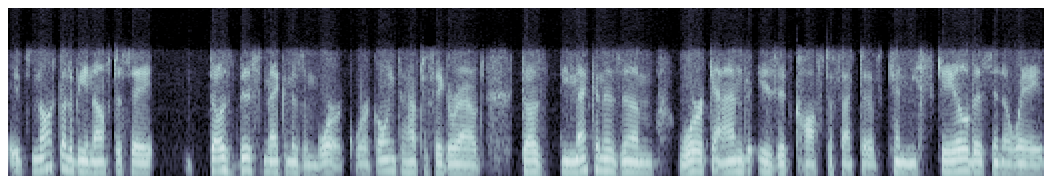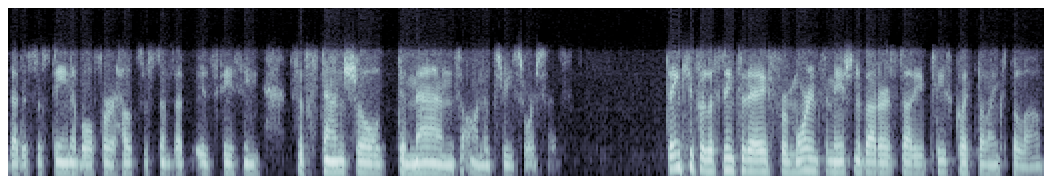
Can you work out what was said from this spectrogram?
it's not going to be enough to say, does this mechanism work? We're going to have to figure out does the mechanism work and is it cost effective? Can we scale this in a way that is sustainable for a health system that is facing substantial demands on its resources? Thank you for listening today. For more information about our study, please click the links below.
